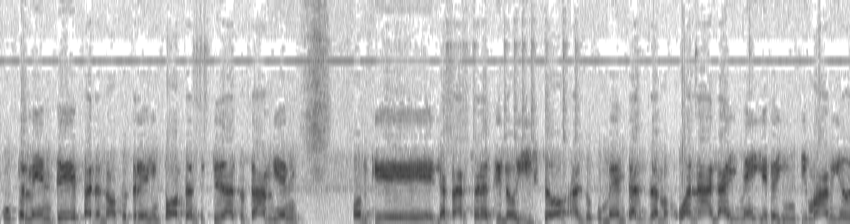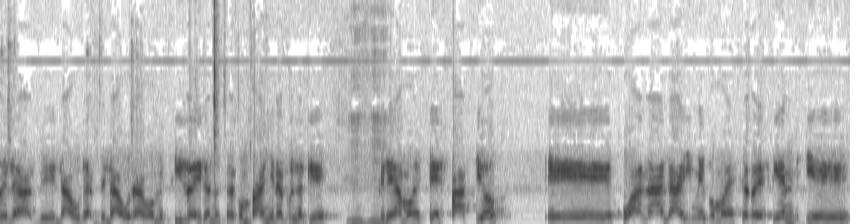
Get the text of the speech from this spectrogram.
justamente, para nosotros es importante este dato también, porque la persona que lo hizo al documental se llama Juana Alaime y era íntimo amigo de, la, de, Laura, de Laura Gómez Silva, era nuestra compañera con la que creamos este espacio. Eh, Juana Alaime, como decía recién, eh,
